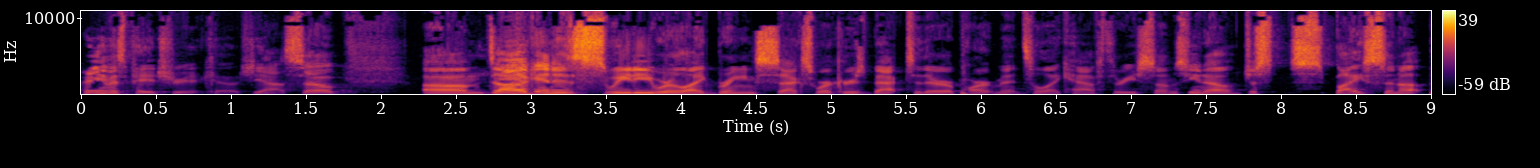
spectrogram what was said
famous Patriot coach. Yeah. So um, Doug and his sweetie were like bringing sex workers back to their apartment to like have threesomes, you know, just spicing up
